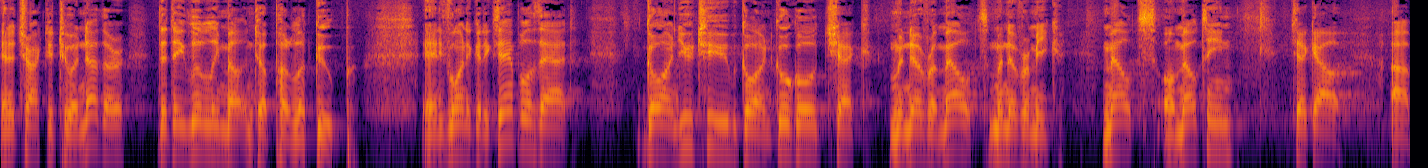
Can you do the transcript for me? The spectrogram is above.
and attracted to another that they literally melt into a puddle of goop. And if you want a good example of that, Go on YouTube, go on Google, check Minerva Melts, Minerva Mink Melts or Melting. Check out uh,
